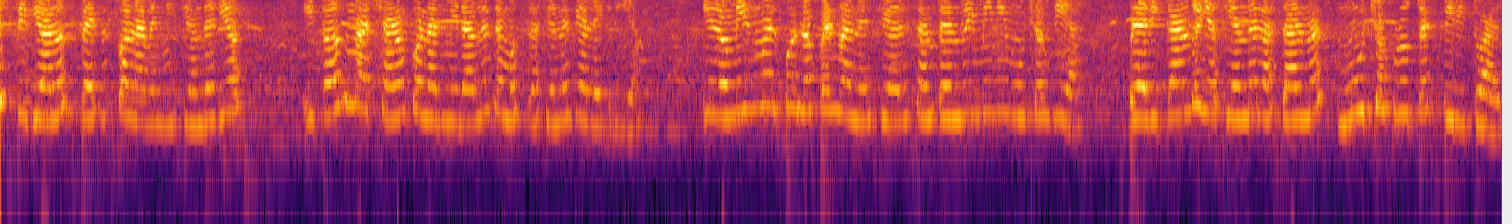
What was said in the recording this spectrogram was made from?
despidió a los peces con la bendición de Dios, y todos marcharon con admirables demostraciones de alegría. Y lo mismo el pueblo permaneció el santo en Rimini muchos días, predicando y haciendo en las almas mucho fruto espiritual.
